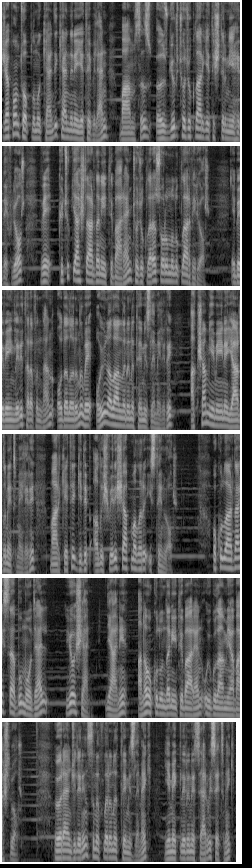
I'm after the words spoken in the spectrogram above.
Japon toplumu kendi kendine yetebilen, bağımsız, özgür çocuklar yetiştirmeyi hedefliyor ve küçük yaşlardan itibaren çocuklara sorumluluklar veriyor. Ebeveynleri tarafından odalarını ve oyun alanlarını temizlemeleri, akşam yemeğine yardım etmeleri, markete gidip alışveriş yapmaları isteniyor. Okullardaysa bu model Yoshen yani anaokulundan itibaren uygulanmaya başlıyor. Öğrencilerin sınıflarını temizlemek, yemeklerini servis etmek,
